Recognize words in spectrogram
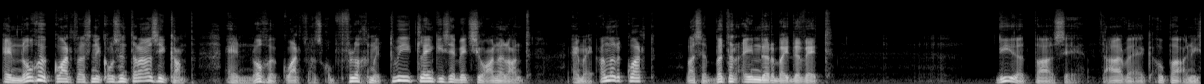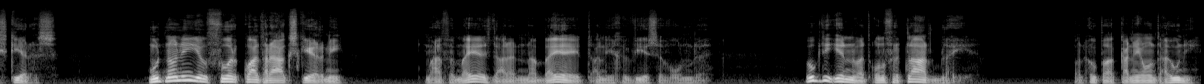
en nog 'n kwart was in die konsentrasiekamp en nog 'n kwart was op vlug met twee kleintjies in Bechuanaland en my ander kwart was 'n bitter einder by De Wet. Die het pa sê, daar waar ek oupa aan die skeer is. Moet nou nie jou voorkwart raak skeer nie. Maar vir my is daar 'n nabyheid aan die gewese wonde. Ook die een wat onverklaard bly. Want oupa kan nie onthou nie.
